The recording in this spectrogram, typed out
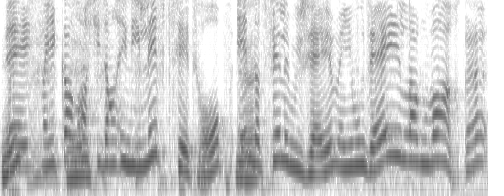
Nee, maar je kan, als je dan in die lift zit, Rob, in Ja. dat filmmuseum... en je moet heel lang wachten,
